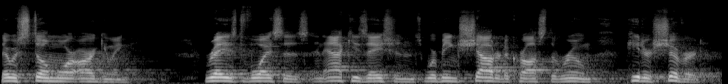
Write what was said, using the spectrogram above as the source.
There was still more arguing. Raised voices and accusations were being shouted across the room. Peter shivered.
